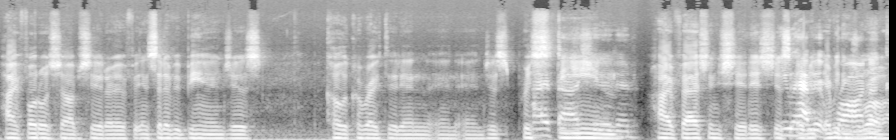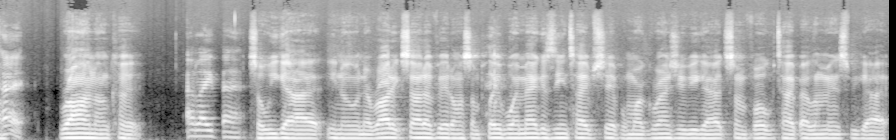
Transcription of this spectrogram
high Photoshop shit, or if instead of it being just color corrected and and and just pristine and- high fashion shit, it's just you every, it everything's raw and raw, uncut. raw and uncut. I like that. So we got you know an erotic side of it on some Playboy magazine type shit, but more grungy. We got some Vogue type elements. We got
